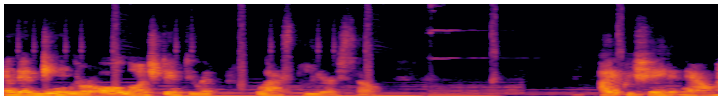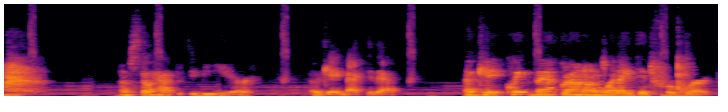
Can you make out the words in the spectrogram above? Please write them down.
And then boom, we were all launched into it last year. So I appreciate it now. I'm so happy to be here. Okay, back to that. Okay, quick background on what I did for work.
